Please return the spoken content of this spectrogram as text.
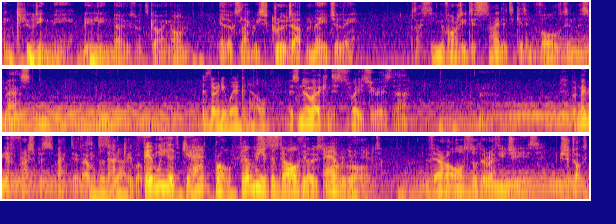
including me, really knows what's going on. It looks like we screwed up majorly. But I see you've already decided to get involved in this mess. Is there any way I could help? There's no way I can dissuade you, is there? But maybe a fresh perspective is exactly what we Finley need. again? Bro, Finley is involved with in everything. There are also the refugees. You should talk to...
